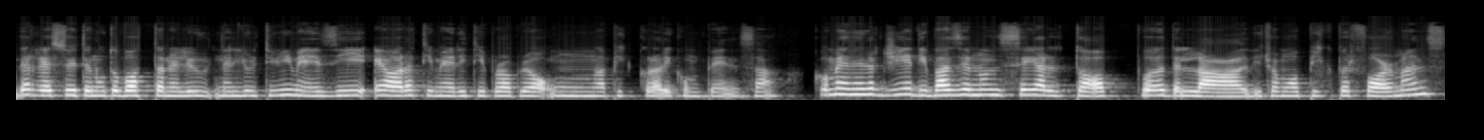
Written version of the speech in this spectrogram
Del resto hai tenuto botta negli, ultimi mesi e ora ti meriti proprio una piccola ricompensa. Come energie di base non sei al top della, diciamo, peak performance,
